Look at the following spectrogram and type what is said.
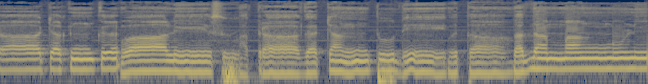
තාචක්ක වාලේසු අත්‍රාගච්ඡන්තු දේවතා සද්දම්මං මුනි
